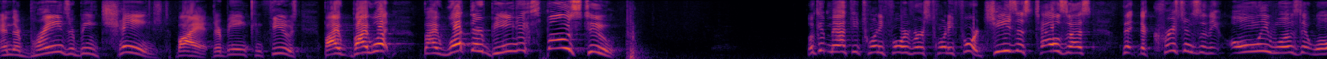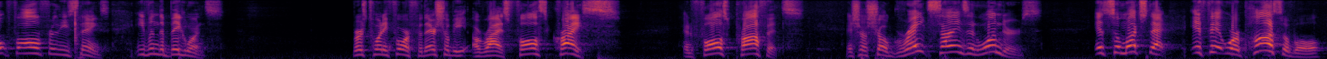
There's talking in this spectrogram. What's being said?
And their brains are being changed by it. They're being confused. By, by what? By what they're being exposed to. Look at Matthew 24, verse 24. Jesus tells us that the Christians are the only ones that won't fall for these things, even the big ones. Verse 24 For there shall be arise false Christs and false prophets, and shall show great signs and wonders, insomuch that if it were possible,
